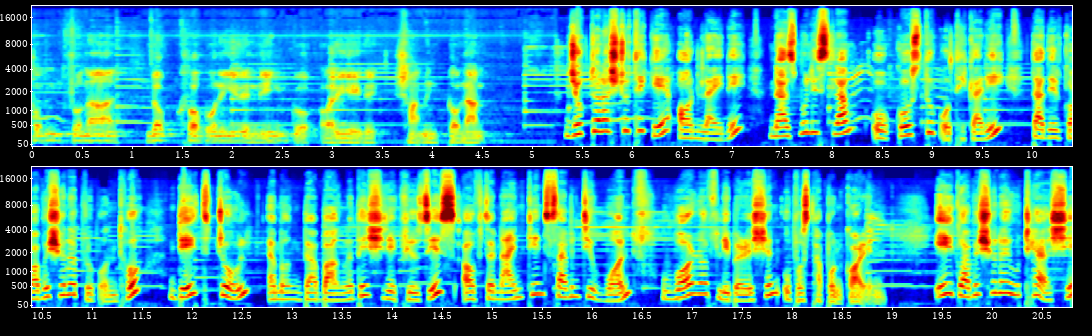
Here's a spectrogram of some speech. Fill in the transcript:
যন্ত্রণা লক্ষ বলির লিঙ্গ করিয়ে সান্ত্বনান যুক্তরাষ্ট্র থেকে অনলাইনে নাজমুল ইসলাম ও কৌস্তুভ অধিকারী, তাদের গবেষণা প্রবন্ধ, death toll among the Bangladesh refugees of the nineteen seventy one war of liberation উপস্থাপন করেন। এই গবেষণায় উঠে আসে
